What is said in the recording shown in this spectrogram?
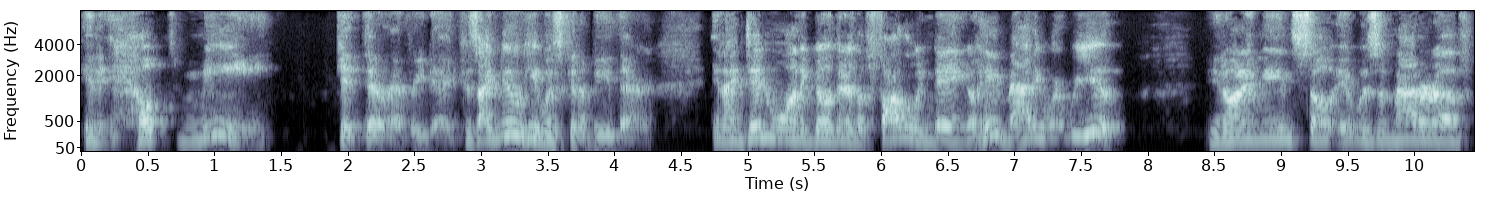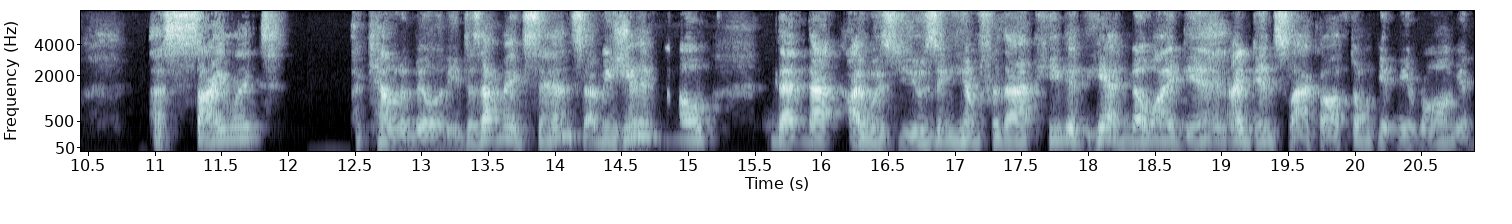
it helped me get there every day because I knew he was going to be there. And I didn't want to go there the following day and go, hey, Maddie, where were you? You know what I mean? So it was a matter of a silent accountability. Does that make sense? I mean, sure. he didn't know that that I was using him for that. He didn't. He had no idea, and I did slack off. Don't get me wrong, and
